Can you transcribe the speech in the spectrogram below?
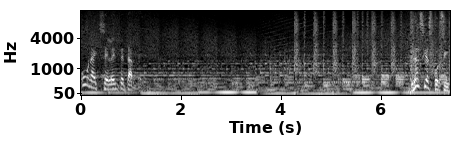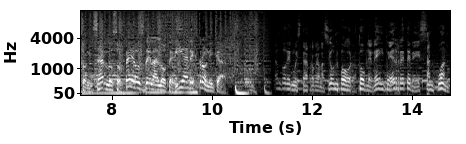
una excelente tarde. Gracias por sintonizar los sorteos de la Lotería Electrónica de nuestra programación por WIPR-TV San Juan,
